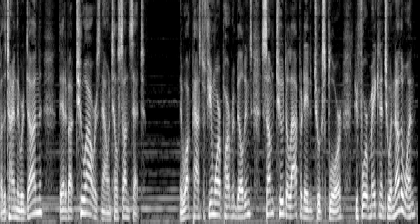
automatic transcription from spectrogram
By the time they were done, they had about two hours now until sunset. They walked past a few more apartment buildings, some too dilapidated to explore, before making it to another one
